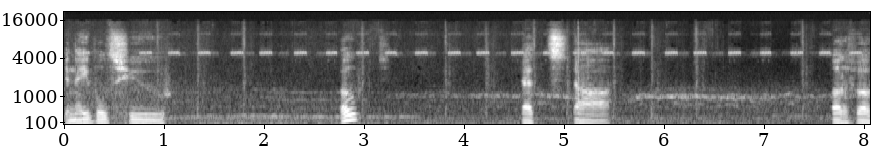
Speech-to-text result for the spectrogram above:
been able to vote? That's uh, a lot of uh,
